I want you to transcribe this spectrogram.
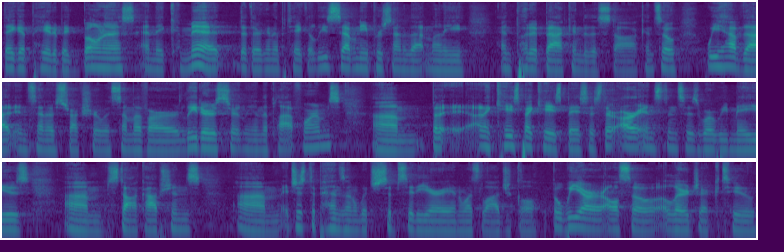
They get paid a big bonus, and they commit that they're going to take at least seventy percent of that money and put it back into the stock. And so we have that incentive structure with some of our leaders, certainly in the platforms. Um, but on a case by case basis, there are instances where we may use um, stock options. Um, it just depends on which subsidiary and what's logical. But we are also allergic to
